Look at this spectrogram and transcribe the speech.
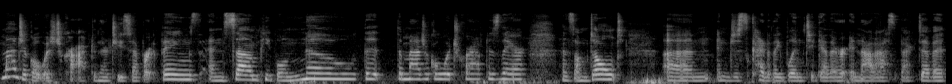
magical witchcraft and they're two separate things and some people know that the magical witchcraft is there and some don't um, and just kind of they blend together in that aspect of it.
